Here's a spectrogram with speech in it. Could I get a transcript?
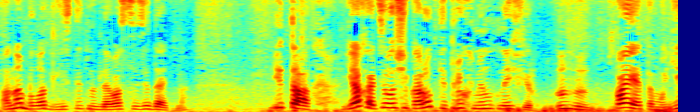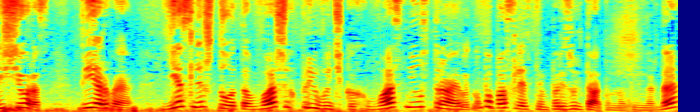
она была действительно для вас созидательна. Итак, я хотела еще короткий трехминутный эфир. Угу. Поэтому еще раз. Первое. Если что-то в ваших привычках вас не устраивает, ну, по последствиям, по результатам, например, да,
